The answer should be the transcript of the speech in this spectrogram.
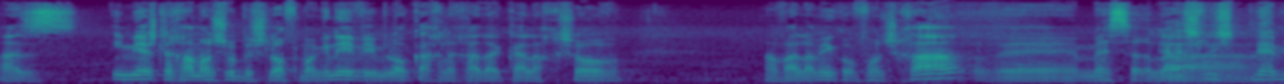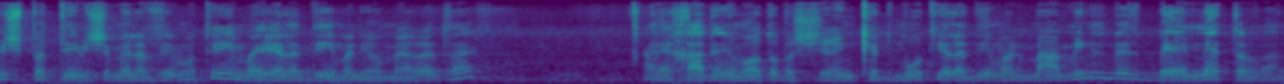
אז אם יש לך משהו בשלוף מגניב, אם לא, קח לך דקה לחשוב. אבל המיקרופון שלך, ומסר ל... יש לי שני משפטים שמלווים אותי, עם הילדים אני אומר את זה. האחד אני אומר אותו בשירים כדמות ילדים, אני מאמין בזה באמת אבל.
